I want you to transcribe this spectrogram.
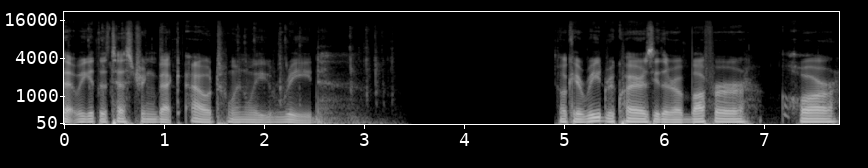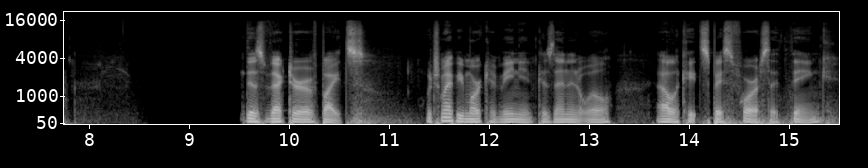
that we get the test string back out when we read. Okay, read requires either a buffer or this vector of bytes, which might be more convenient because then it will allocate space for us, I think.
